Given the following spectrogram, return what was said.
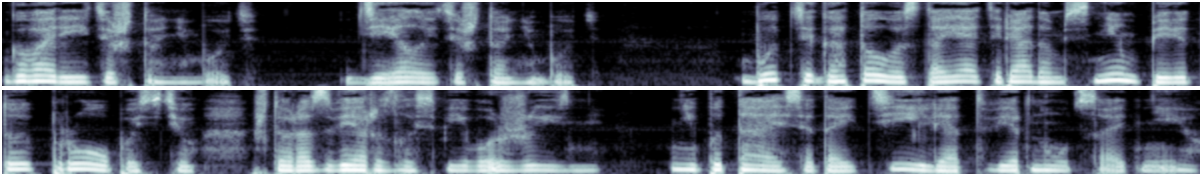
говорите что-нибудь, делайте что-нибудь. Будьте готовы стоять рядом с ним перед той пропастью, что разверзлась в его жизни, не пытаясь отойти или отвернуться от нее.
